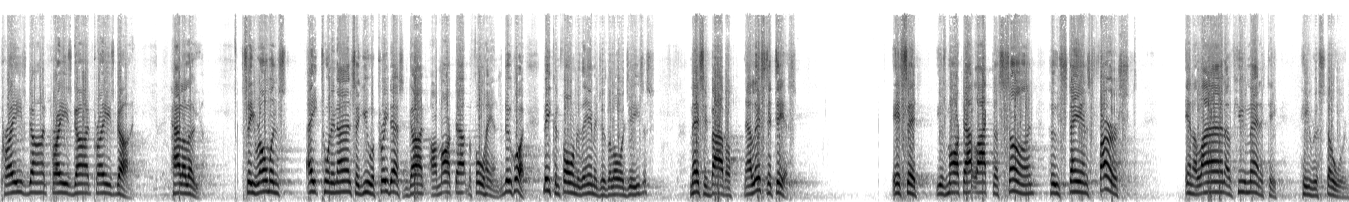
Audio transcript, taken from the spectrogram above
Praise God, praise God, praise God. Hallelujah. See, Romans 8.29 said you were predestined. God are marked out beforehand. To do what? Be conformed to the image of the Lord Jesus. Message Bible. Now listen to this. It said, you was marked out like the son who stands first in a line of humanity. He restored.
